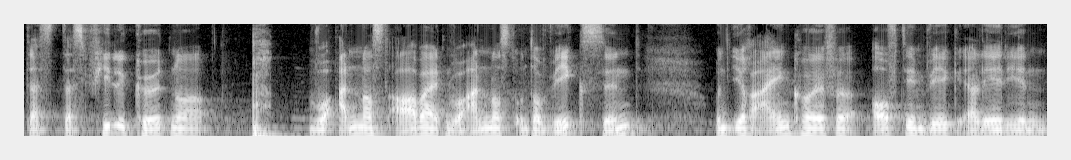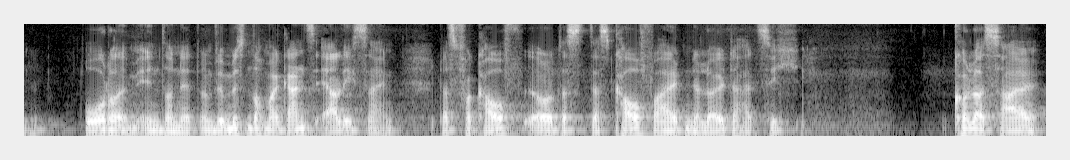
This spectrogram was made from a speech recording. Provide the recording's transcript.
dass, dass viele Köthner woanders arbeiten, woanders unterwegs sind und ihre Einkäufe auf dem Weg erledigen oder im Internet. Und wir müssen doch mal ganz ehrlich sein, das Verkauf oder das, das Kaufverhalten der Leute hat sich kolossal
